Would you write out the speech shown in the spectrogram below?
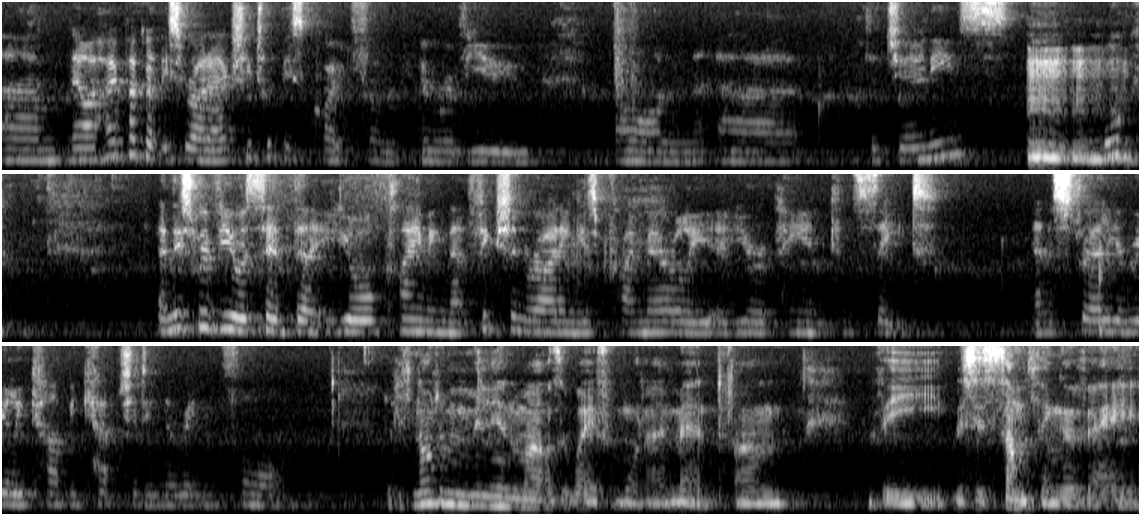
Um, now, I hope I got this right. I actually took this quote from a review on uh, the Journeys Mm-mm. book. And this reviewer said that you're claiming that fiction writing is primarily a European conceit, and Australia really can't be captured in the written form. But it's not a million miles away from what I meant. Um, the this is something of a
